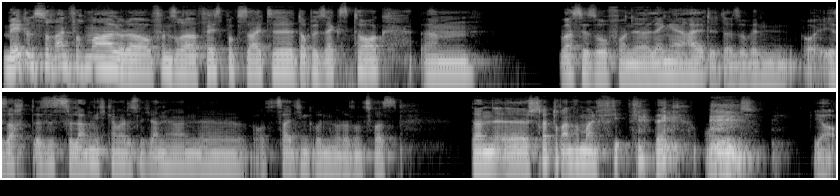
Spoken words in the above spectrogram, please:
mailt uns doch einfach mal oder auf unserer Facebook-Seite Doppel-Sechs Talk, ähm, was ihr so von der Länge haltet. Also wenn ihr sagt, es ist zu lang, ich kann mir das nicht anhören, äh, aus zeitlichen Gründen oder sonst was, dann äh, schreibt doch einfach mal ein Fe- Feedback und ja.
